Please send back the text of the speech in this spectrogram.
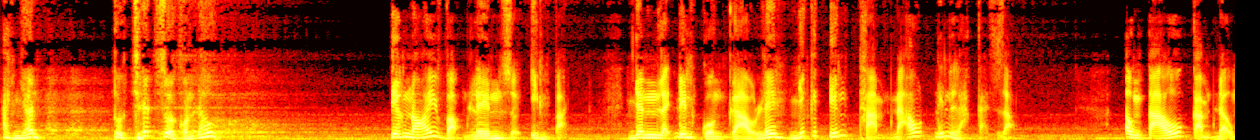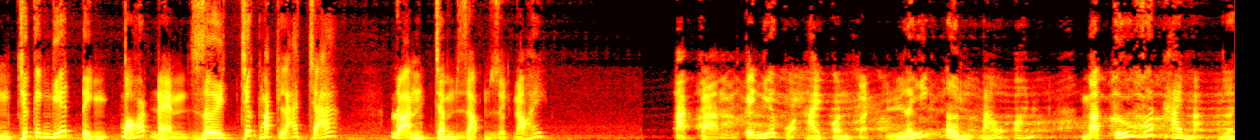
"Anh Nhân, tôi chết rồi còn đâu." Tiếng nói vọng lên rồi im bặt. Nhân lại điên cuồng gào lên những cái tiếng thảm não đến lạc cả giọng. Ông Táo cảm động trước cái nghĩa tình bó đèn rơi trước mắt lã chã, đoạn trầm giọng rồi nói: "Ta cảm cái nghĩa của hai con vật lấy ơn báo oán mà cứu vớt hai mạng người.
